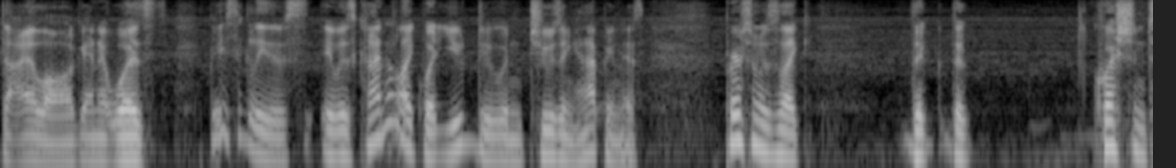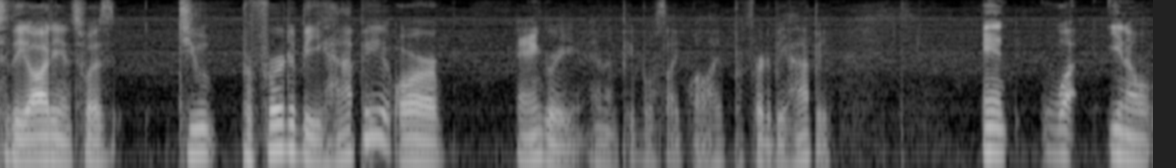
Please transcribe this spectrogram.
dialogue, and it was basically it was, it was kind of like what you do in choosing happiness. Person was like, the the question to the audience was, do you prefer to be happy or angry? And then people was like, well, I prefer to be happy. And what you know,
